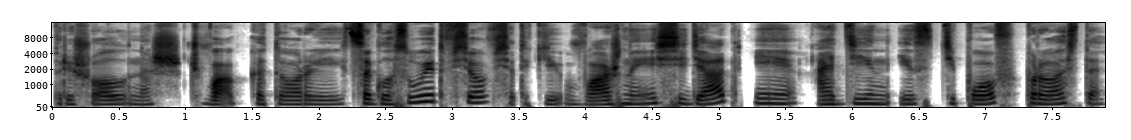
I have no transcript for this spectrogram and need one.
пришел наш чувак, который согласует все, все такие важные сидят, и один из типов просто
